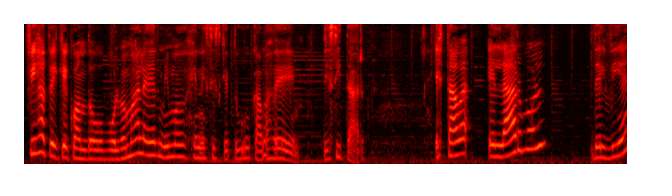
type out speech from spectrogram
Fíjate que cuando volvemos a leer el mismo Génesis que tú acabas de, citar, estaba el árbol del bien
